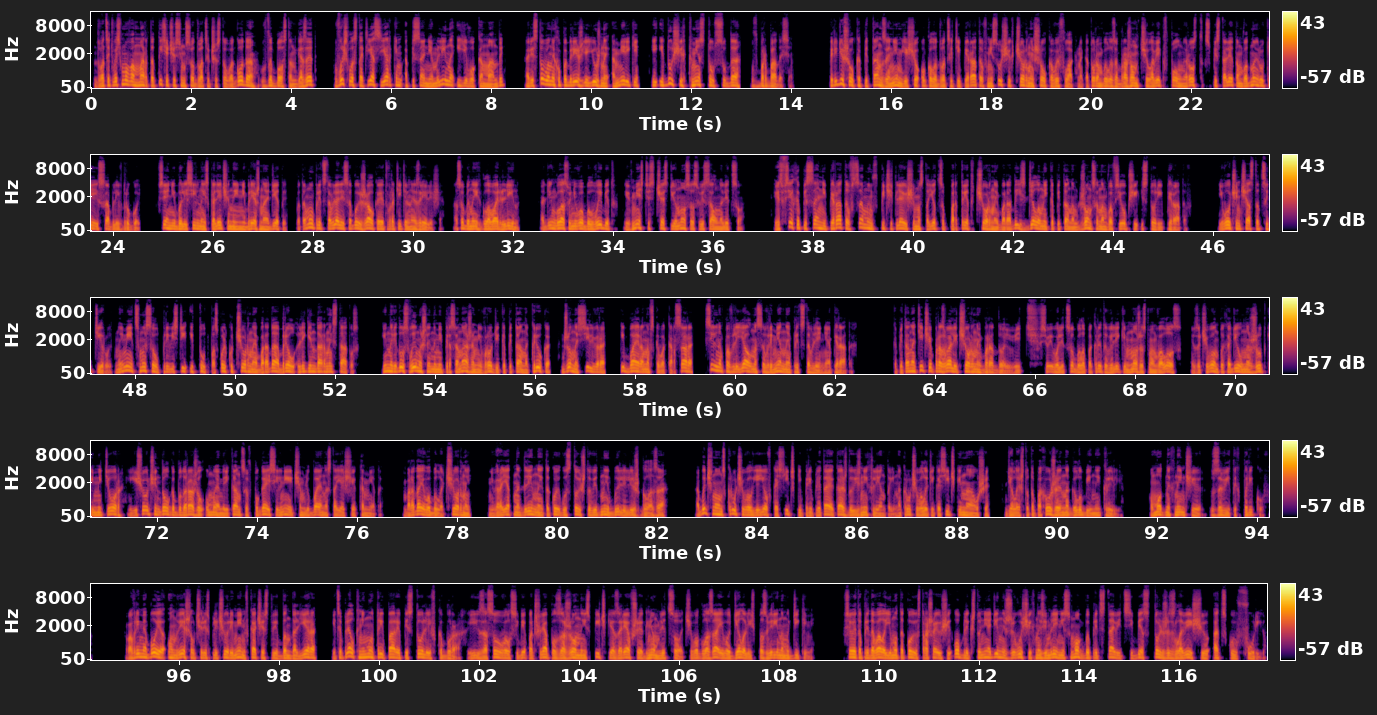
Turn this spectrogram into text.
28 марта 1726 года в The Boston Gazette вышла статья с ярким описанием Лина и его команды, арестованных у побережья Южной Америки и идущих к месту суда в Барбадосе. Впереди шел капитан, за ним еще около 20 пиратов, несущих черный шелковый флаг, на котором был изображен человек в полный рост с пистолетом в одной руке и саблей в другой. Все они были сильно искалечены и небрежно одеты, потому представляли собой жалкое и отвратительное зрелище. Особенно их главарь Лин. Один глаз у него был выбит и вместе с частью носа свисал на лицо. Из всех описаний пиратов самым впечатляющим остается портрет черной бороды, сделанный капитаном Джонсоном во всеобщей истории пиратов. Его очень часто цитируют, но имеет смысл привести и тут, поскольку черная борода обрел легендарный статус, и наряду с вымышленными персонажами вроде капитана Крюка, Джона Сильвера и байроновского корсара сильно повлиял на современное представление о пиратах. Капитана Тича прозвали «черной бородой», ведь все его лицо было покрыто великим множеством волос, из-за чего он походил на жуткий метеор и еще очень долго будоражил умы американцев, пугая сильнее, чем любая настоящая комета. Борода его была черной, невероятно длинной и такой густой, что видны были лишь глаза. Обычно он скручивал ее в косички, переплетая каждую из них лентой, накручивал эти косички на уши, делая что-то похожее на голубиные крылья у модных нынче завитых париков. Во время боя он вешал через плечо ремень в качестве бандольера и цеплял к нему три пары пистолей в кобурах и засовывал себе под шляпу зажженные спички, озарявшие огнем лицо, отчего глаза его делались по-звериному дикими. Все это придавало ему такой устрашающий облик, что ни один из живущих на земле не смог бы представить себе столь же зловещую адскую фурию.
